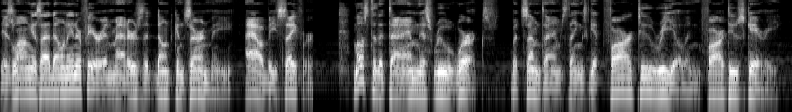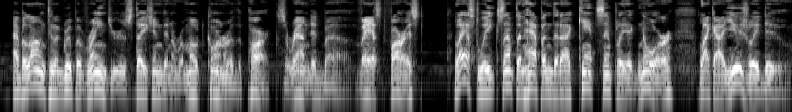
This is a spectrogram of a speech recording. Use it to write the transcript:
As long as I don't interfere in matters that don't concern me, I'll be safer. Most of the time, this rule works, but sometimes things get far too real and far too scary. I belong to a group of rangers stationed in a remote corner of the park, surrounded by a vast forest. Last week, something happened that I can't simply ignore like I usually do.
